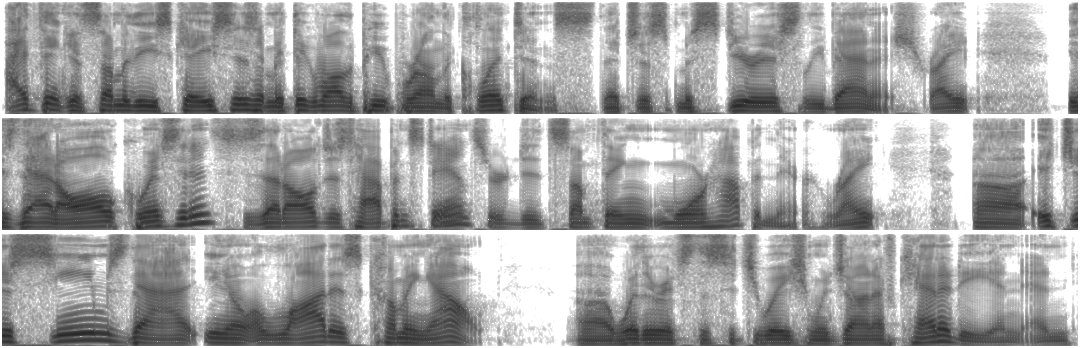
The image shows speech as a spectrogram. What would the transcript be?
I think in some of these cases, I mean, think of all the people around the Clintons that just mysteriously vanished, right? Is that all coincidence? Is that all just happenstance, or did something more happen there? Right? Uh, it just seems that you know a lot is coming out. Uh, whether it's the situation with John F. Kennedy and, and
